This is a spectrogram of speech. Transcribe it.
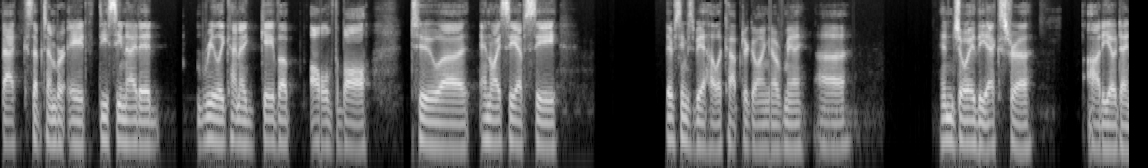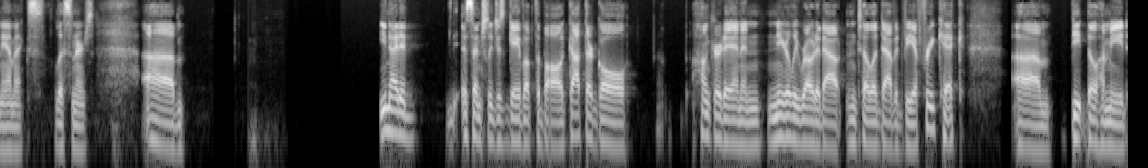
back September 8th, DC United really kind of gave up all of the ball to uh, NYCFC. There seems to be a helicopter going over me. Uh, enjoy the extra audio dynamics, listeners. Um, United essentially just gave up the ball, got their goal, hunkered in and nearly rode it out until a David Villa free kick um, beat Bill Hamid.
